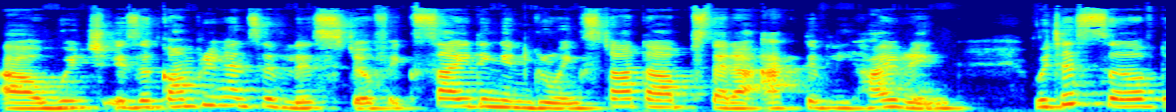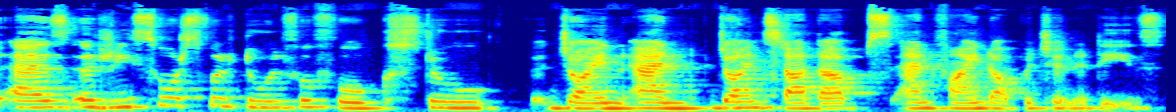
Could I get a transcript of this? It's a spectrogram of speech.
uh, which is a comprehensive list of exciting and growing startups that are actively hiring which has served as a resourceful tool for folks to join and join startups and find opportunities.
